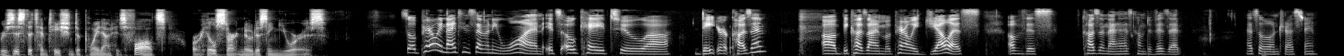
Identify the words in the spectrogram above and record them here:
Resist the temptation to point out his faults, or he'll start noticing yours. So apparently, 1971, it's okay to uh, date your cousin uh, because I'm apparently jealous of this cousin that has come to visit. That's a little interesting.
